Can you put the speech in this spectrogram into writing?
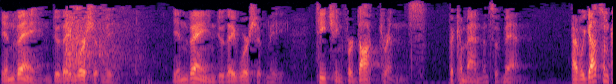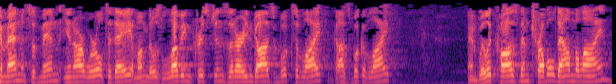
In vain do they worship me. In vain do they worship me, teaching for doctrines the commandments of men. Have we got some commandments of men in our world today among those loving Christians that are in God's books of life, God's book of life? And will it cause them trouble down the line?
